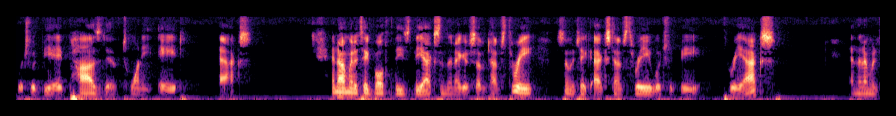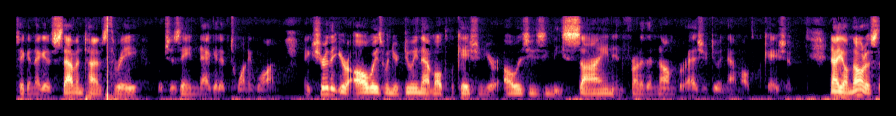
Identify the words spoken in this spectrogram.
which would be a positive 28x. And now I'm going to take both of these, the x and the negative 7 times 3. So I'm going to take x times 3, which would be 3x. And then I'm going to take a negative 7 times 3, which is a negative 21. Make sure that you're always, when you're doing that multiplication, you're always using the sign in front of the number as you're doing that multiplication. Now you'll notice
